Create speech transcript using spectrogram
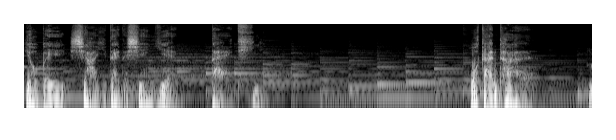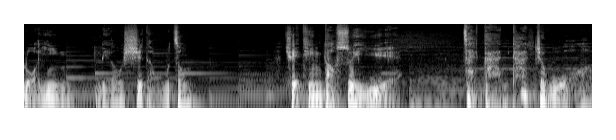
又被下一代的鲜艳代替。我感叹落英流逝的无踪，却听到岁月在感叹着我。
